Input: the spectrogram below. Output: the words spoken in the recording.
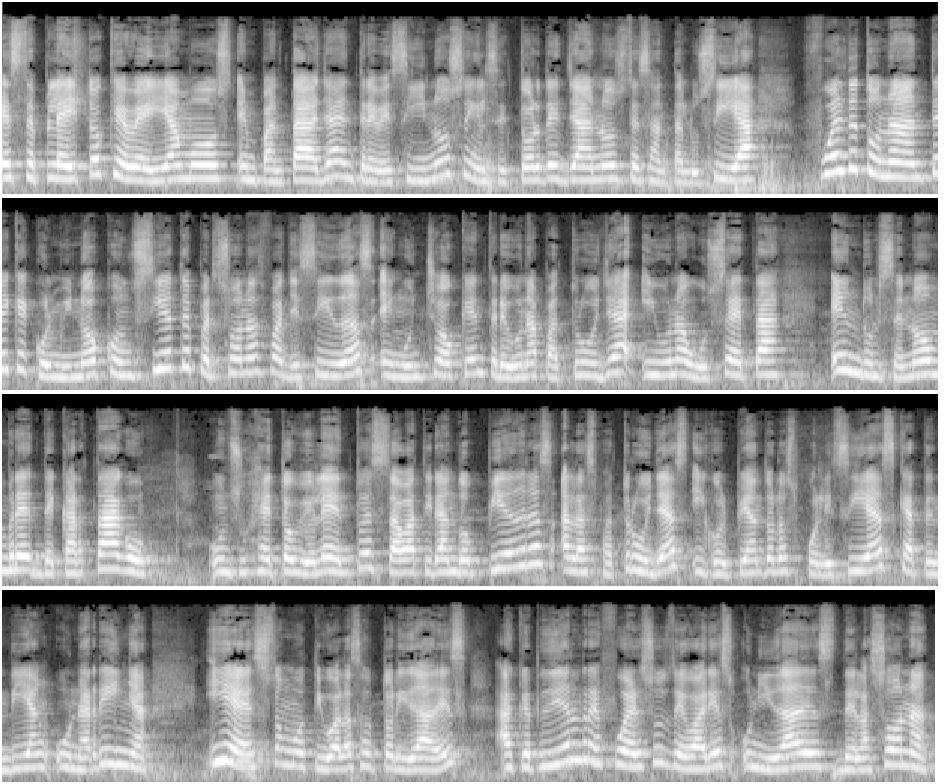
Este pleito que veíamos en pantalla entre vecinos en el sector de Llanos de Santa Lucía fue el detonante que culminó con siete personas fallecidas en un choque entre una patrulla y una buceta en Dulce Nombre de Cartago. Un sujeto violento estaba tirando piedras a las patrullas y golpeando a los policías que atendían una riña, y esto motivó a las autoridades a que pidieran refuerzos de varias unidades de la zona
